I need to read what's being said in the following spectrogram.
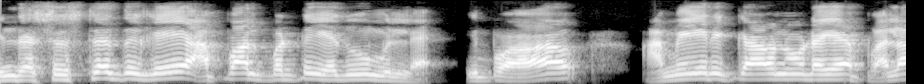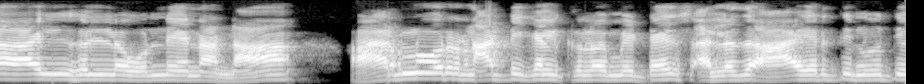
இந்த சிஸ்டத்துக்கு அப்பாற்பட்டு எதுவும் இல்லை. இப்போ அமெரிக்காவினுடைய பல ஆய்வுகளில் ஒன்று என்னன்னா அறுநூறு நாட்டிக்கல் கிலோமீட்டர்ஸ் அல்லது ஆயிரத்தி நூற்றி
